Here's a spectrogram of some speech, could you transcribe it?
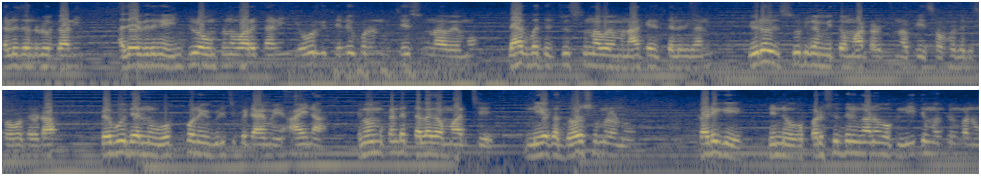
తల్లిదండ్రులకు కానీ అదేవిధంగా ఇంట్లో ఉంటున్న వారికి కానీ ఎవరికి తెలియకుండా నువ్వు చేస్తున్నావేమో లేకపోతే చూస్తున్నావేమో నాకైతే తెలియదు కానీ ఈ రోజు సూటిగా మీతో మాట్లాడుతున్న ప్రియ సహోదరి సహోదరుడా. ప్రభు దగ్గర నువ్వు ఒప్పుకొని విడిచిపెట్టి ఆమె ఆయన హిమం కంటే తెల్లగా మార్చి నీ యొక్క దోషములను కడిగి నిన్ను ఒక పరిశుద్ధునిగాను ఒక నీతిమంతునిగాను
